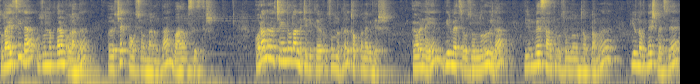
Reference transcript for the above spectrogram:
Dolayısıyla uzunlukların oranı ölçek fonksiyonlarından bağımsızdır. Oran ölçeğinde olan niceliklerin uzunlukları toplanabilir. Örneğin 1 metre uzunluğuyla 25 santim uzunluğunun toplamı 1.5 metre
